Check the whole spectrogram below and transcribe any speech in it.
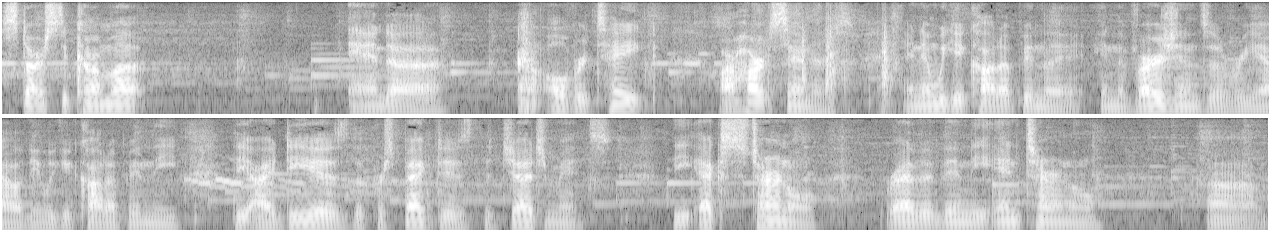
starts to come up and uh, overtake our heart centers and then we get caught up in the in the versions of reality. We get caught up in the the ideas the perspectives the judgments the external rather than the internal um,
